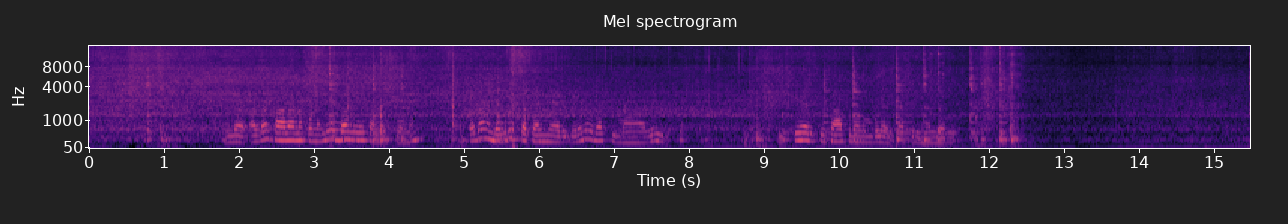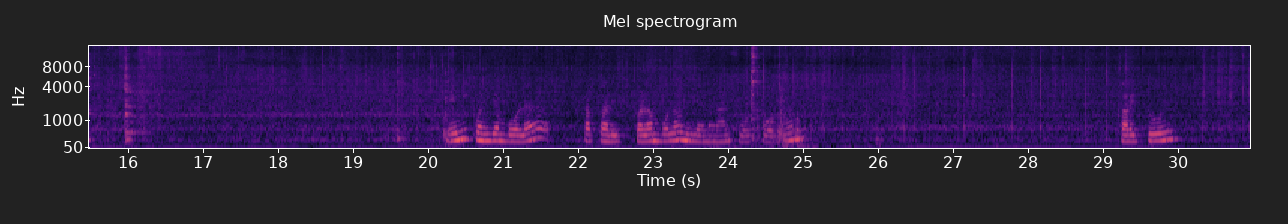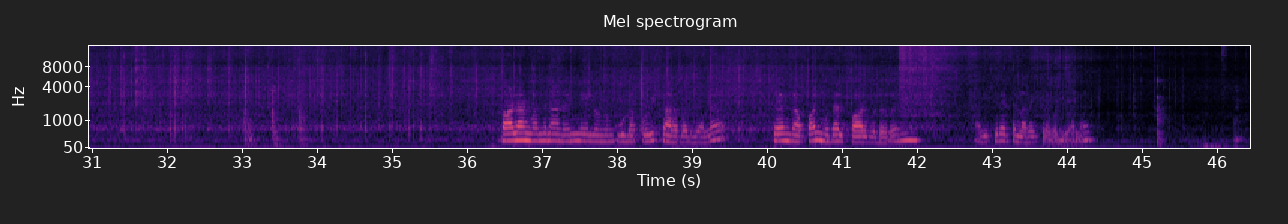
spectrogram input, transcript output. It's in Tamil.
இந்த அதான் காளானை கொண்டு வந்து உடனே சமைக்கணும். அப்போ தான் அந்த உருக்க தண்ணியாக இருக்கிறது இறைச்சி மாதிரி இருக்கும். இப்பயே எடுத்து சாப்பிடணும் போல இருக்கு. அப்படி நல்லது. இனி கொஞ்சம் போல் தக்காளி பழம் போலாம் இல்லைன்னா நான் போட்டு போடுவேன் கரைத்தூள் காளான் வந்து நான் எண்ணெயில் ஒன்றும் கூட பொரிக்காதபடியால் தேங்காய் பால் முதல் பால் விடுறேன். அது பிரட்டல் அரைக்கிறபடியால்.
